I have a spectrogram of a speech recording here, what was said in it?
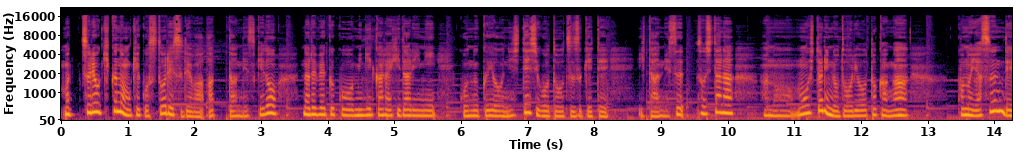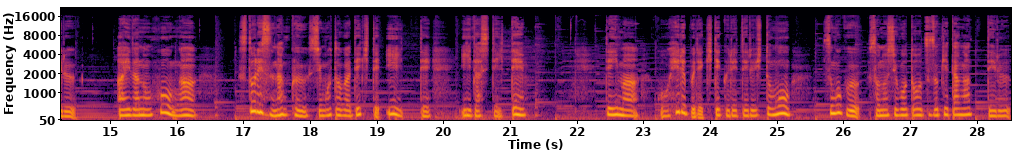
まそれを聞くのも結構ストレスではあったんですけどなるべくこう右から左にこう抜くようにして仕事を続けていたんですそしたらあのもう一人の同僚とかがこの休んでる間の方がストレスなく仕事ができていいって言い出していてで今こうヘルプで来てくれてる人もすごくその仕事を続けたがってる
